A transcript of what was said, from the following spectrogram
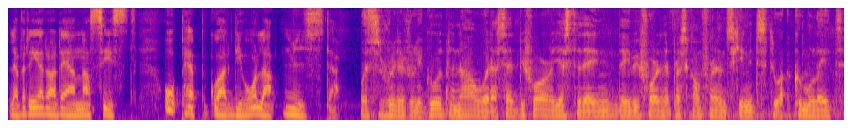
levererade en assist och Pep Guardiola myste. was really really good and now what I said before yesterday day before in the press conference he needs to accumulate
